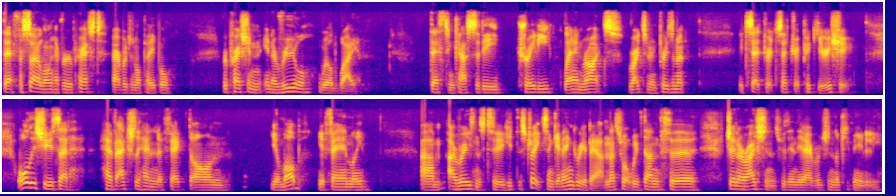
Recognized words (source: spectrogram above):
that for so long have repressed Aboriginal people. Repression in a real world way. Deaths in custody, treaty, land rights, rates of imprisonment, etc., etc. Pick your issue. All issues that have actually had an effect on your mob, your family, um, are reasons to hit the streets and get angry about. And that's what we've done for generations within the Aboriginal community.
